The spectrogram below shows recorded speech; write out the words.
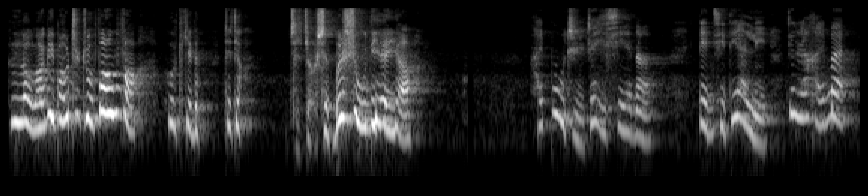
老狼面包制作方法，哦天哪，这叫这叫什么书店呀？还不止这些呢，电器店里竟然还卖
